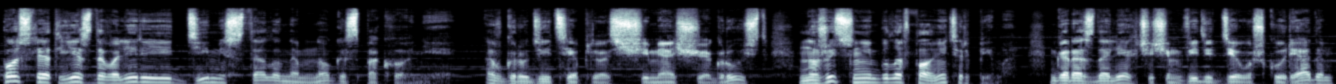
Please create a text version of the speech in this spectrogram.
После отъезда Валерии Диме стало намного спокойнее. В груди теплилась щемящая грусть, но жить с ней было вполне терпимо. Гораздо легче, чем видеть девушку рядом,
